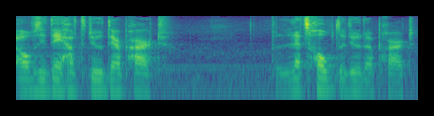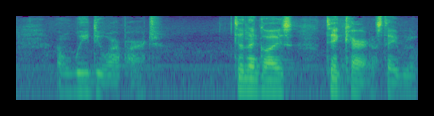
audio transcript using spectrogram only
obviously, they have to do their part, but let's hope they do their part and we do our part. Till then, guys, take care and stay blue.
